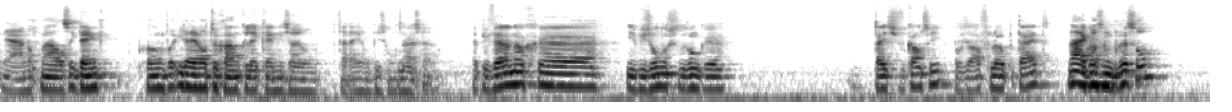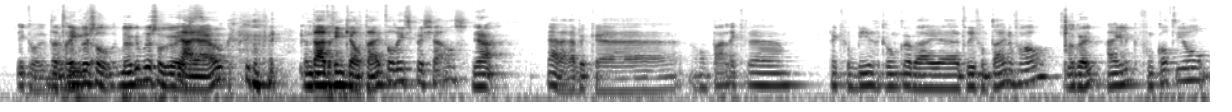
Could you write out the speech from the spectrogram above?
ja, nogmaals, ik denk gewoon voor iedereen wel toegankelijk. En niet zo heel, verder heel bijzonder Nee. zo. Heb je verder nog iets bijzonders gedronken tijdens je vakantie of de afgelopen tijd? Nou, ik was in Brussel. Ik Dat ben in drink- Brussel, ik ben ook in Brussel geweest. Ja, jij ook. en daar drink je altijd wel iets speciaals. Ja, Ja, daar heb ik eh, al een paar lekkere, lekkere bieren gedronken bij eh, Drie Fonteinen vooral. oké. Eigenlijk vond Cotillon een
